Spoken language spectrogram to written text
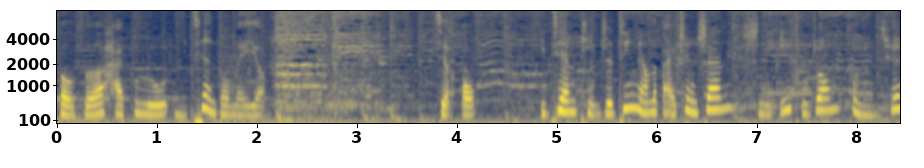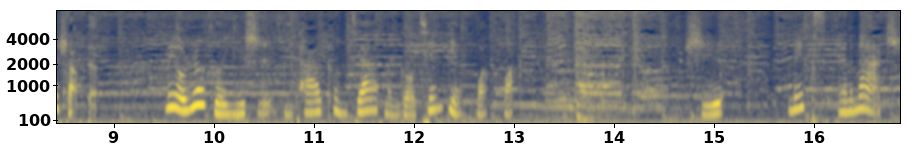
否则还不如一件都没有。九。一件品质精良的白衬衫是你衣橱中不能缺少的，没有任何衣饰比它更加能够千变万化。十，mix and match，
